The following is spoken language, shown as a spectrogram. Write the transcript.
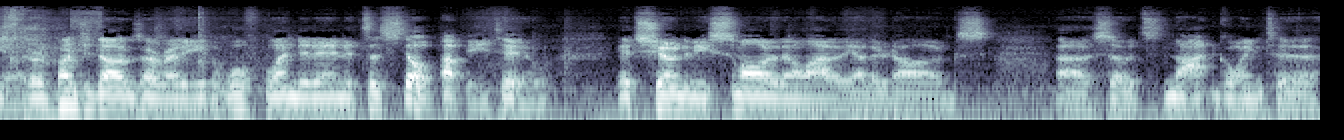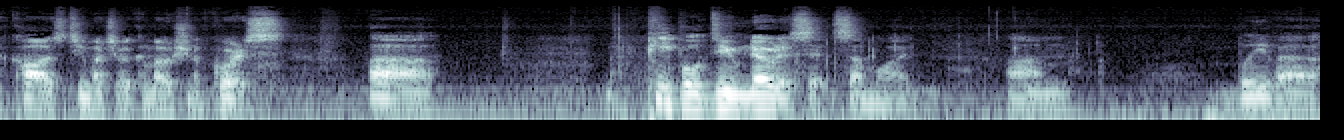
Yeah, there were a bunch of dogs already. The wolf blended in. It's a, still a puppy too. It's shown to be smaller than a lot of the other dogs, uh, so it's not going to cause too much of a commotion. Of course, uh, people do notice it somewhat. Um, I believe uh,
